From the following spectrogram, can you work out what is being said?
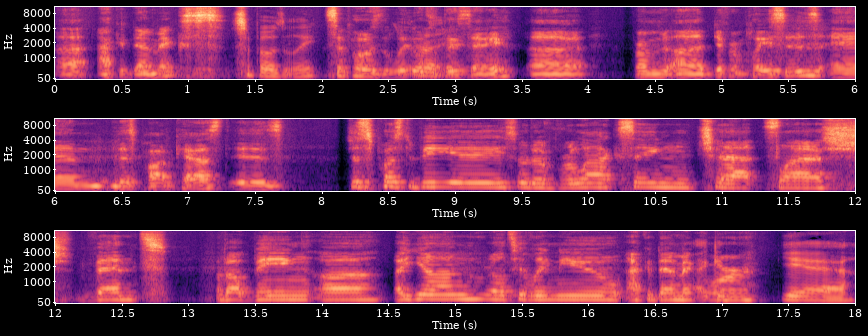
uh, academics, supposedly. supposedly, that's Right. what they say, uh, from uh, different places. And this podcast is just supposed to be a sort of relaxing chat slash vent about being uh, a young, relatively new academic Acad- or Yeah.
